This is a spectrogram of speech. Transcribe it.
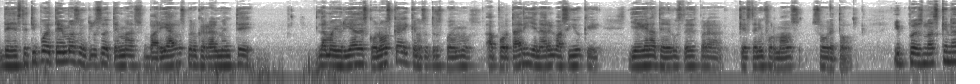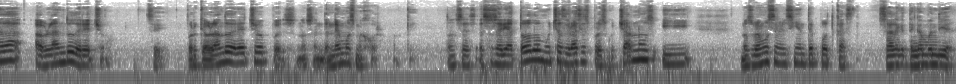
de este tipo de temas o incluso de temas variados, pero que realmente la mayoría desconozca y que nosotros podemos aportar y llenar el vacío que, lleguen a tener ustedes para que estén informados sobre todo. Y pues más que nada hablando derecho. Sí. Porque hablando derecho pues nos entendemos mejor. Entonces eso sería todo. Muchas gracias por escucharnos y nos vemos en el siguiente podcast. Sale que tengan buen día.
